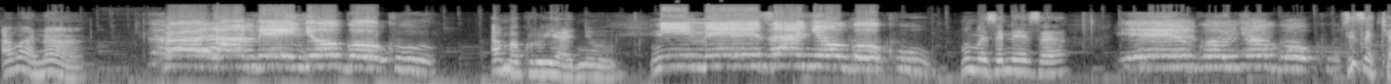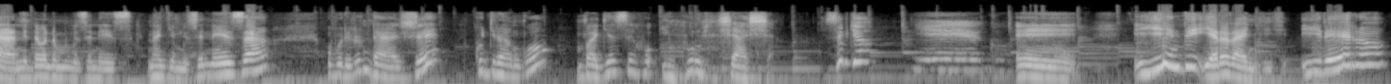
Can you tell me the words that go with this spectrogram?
Abana. Karame nyogoku amakuru yanyu. Ni meza nyogoku mumeze neza. Yego nyogoku byiza cyane ndabona mumeze neza. Nanjye meze neza. Ubu rero ndaje kugira ngo mbagezeho inkuru nshyashya. Sibyo? Yego. Eh, iyindi yararangiye. Iyi rero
